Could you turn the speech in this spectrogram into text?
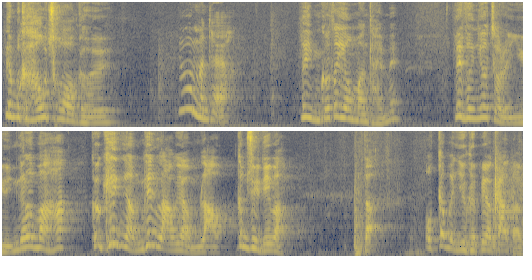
你有冇搞錯啊佢？有咩問題啊？你唔覺得有問題咩？呢份約就嚟完噶啦嘛嚇，佢傾又唔傾，鬧又唔鬧，咁算點啊？唔得，我今日要佢俾個交代我。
